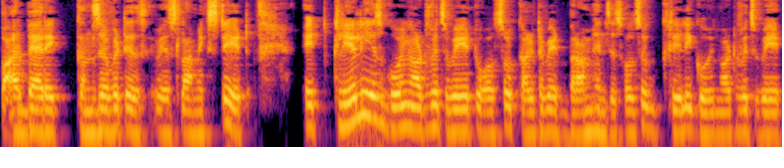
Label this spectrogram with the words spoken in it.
barbaric, conservative Islamic state, it clearly is going out of its way to also cultivate Brahmins. It's also clearly going out of its way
